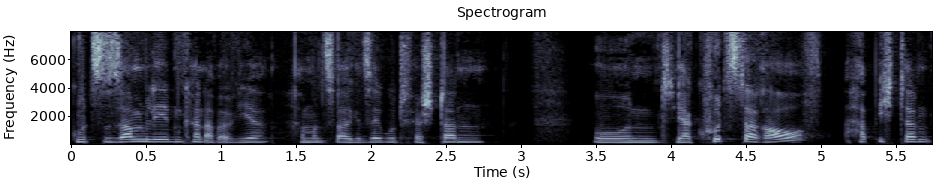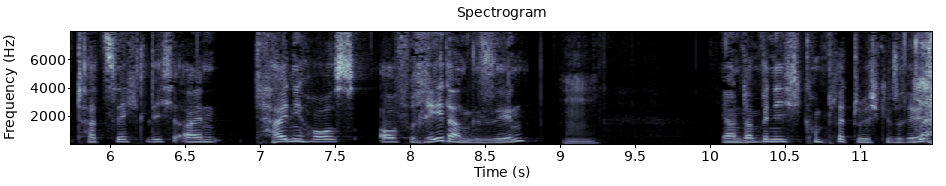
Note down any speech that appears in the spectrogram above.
gut zusammenleben kann, aber wir haben uns da sehr gut verstanden. Und ja, kurz darauf habe ich dann tatsächlich ein Tiny House auf Rädern gesehen. Mhm. Ja, und dann bin ich komplett durchgedreht.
